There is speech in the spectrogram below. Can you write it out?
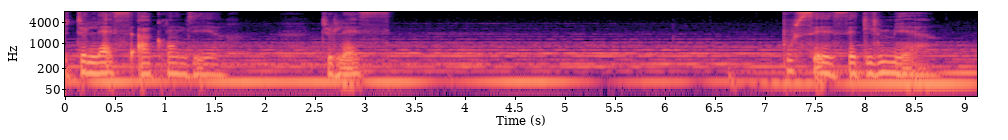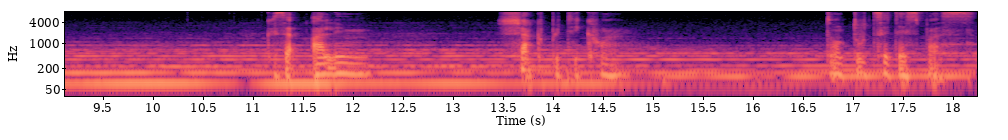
Tu te laisses agrandir. Tu laisses pousser cette lumière. Que ça allume chaque petit coin dans tout cet espace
